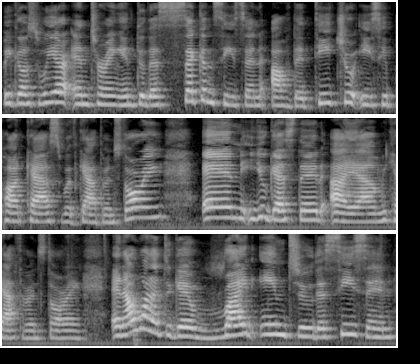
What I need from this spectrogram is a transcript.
because we are entering into the second season of the Teach Your Easy podcast with Catherine Storing. And you guessed it, I am Catherine Storing. And I wanted to get right into the season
